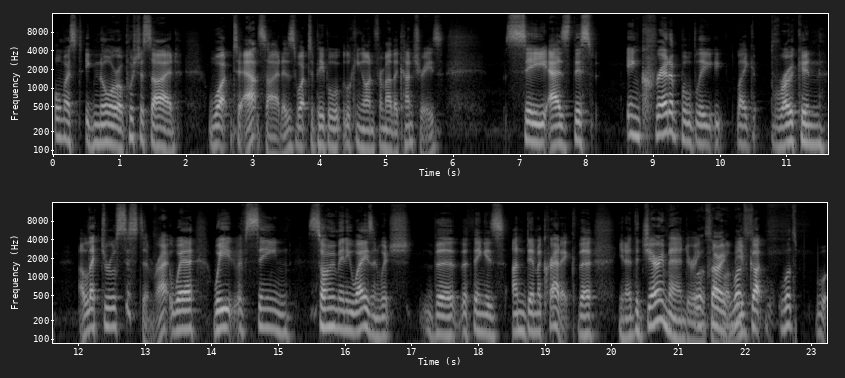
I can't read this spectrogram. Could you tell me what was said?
almost ignore or push aside what to outsiders, what to people looking on from other countries see as this incredibly like broken electoral system, right? Where we have seen so many ways in which the the thing is undemocratic. The you know the gerrymandering Well, sorry, problem. You've got what's what,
